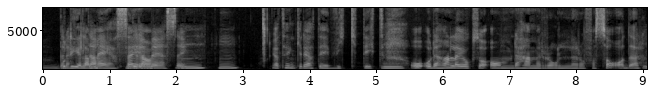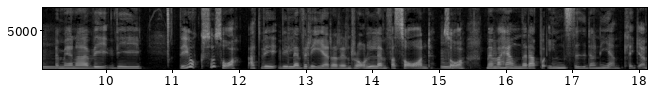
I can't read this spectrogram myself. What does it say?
berätta. Och dela med sig. Dela ja. med sig. Mm, mm. Jag tänker det att det är viktigt. Mm. Och, och det handlar ju också om det här med roller och fasader. Mm. Jag menar, vi, vi, det är ju också så att vi, vi levererar en roll, en fasad. Mm. Så. Men vad händer där på insidan egentligen?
